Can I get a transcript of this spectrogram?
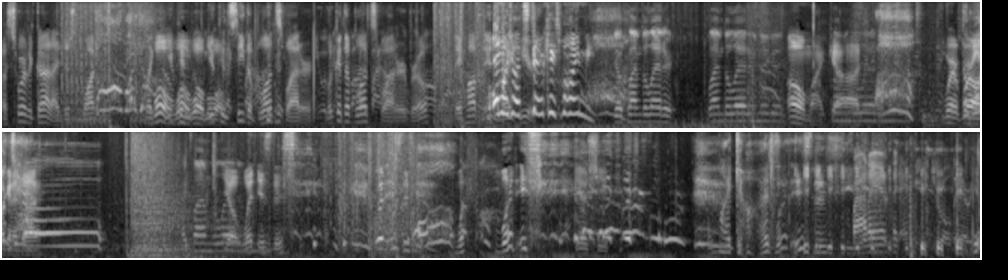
I swear to God, I just watched. Oh my god. Like, Whoa, you whoa, can, whoa, You whoa. can see the blood splatter. Look at the blood splatter, bro. They hopped in. Oh my right god, here. staircase behind me! Yo, climb the ladder. Climb the ladder, nigga. Oh my god. Oh, We're, we're all gonna die. Oh! I climbed the ladder. Yo, what nigga. is this? what is this? What? What is? Yoshi. Oh my God. What is this? Body. Enemy controlled area.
